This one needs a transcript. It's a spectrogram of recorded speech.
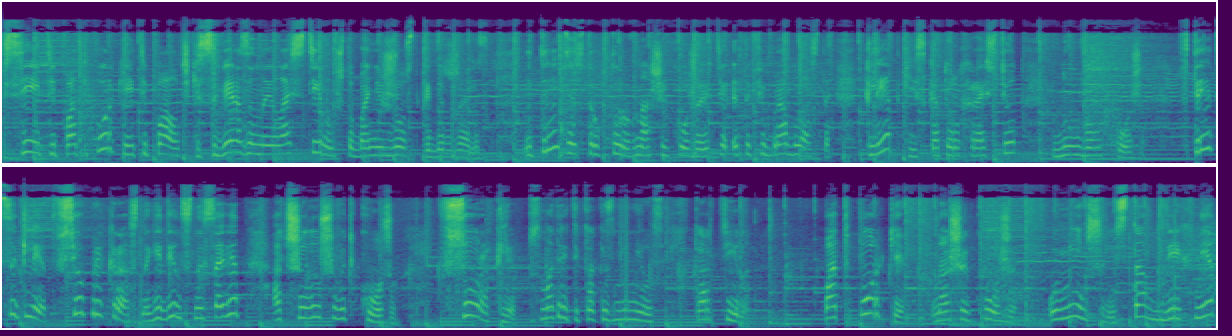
Все эти подпорки, эти палочки связаны эластином, чтобы они жестко держались. И третья структура в нашей коже это фибробласты, клетки, из которых растет новая кожа. В 30 лет все прекрасно. Единственный совет – отшелушивать кожу. В 40 лет, посмотрите, как изменилась картина. Подпорки нашей кожи уменьшились. Там, где их нет,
